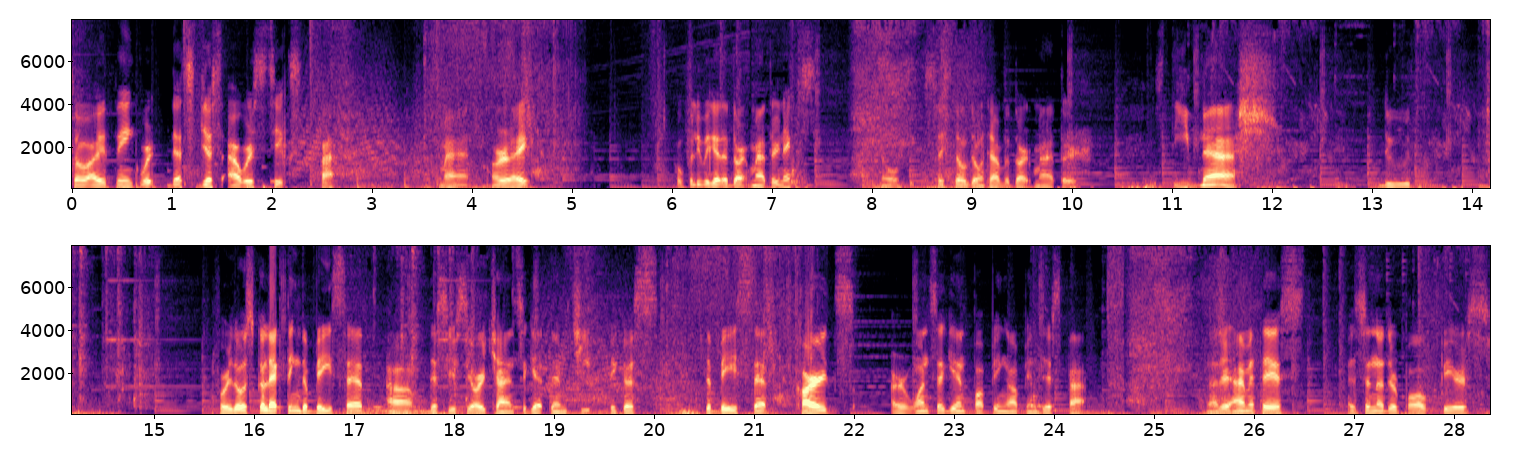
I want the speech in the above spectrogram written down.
So I think we're that's just our sixth pack. Man, alright. Hopefully we get a dark matter next. No, I still don't have a dark matter. Steve Nash. Dude. For those collecting the base set, um, this is your chance to get them cheap because the base set cards are once again popping up in this pack. Another Amethyst. It's another Paul Pierce.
